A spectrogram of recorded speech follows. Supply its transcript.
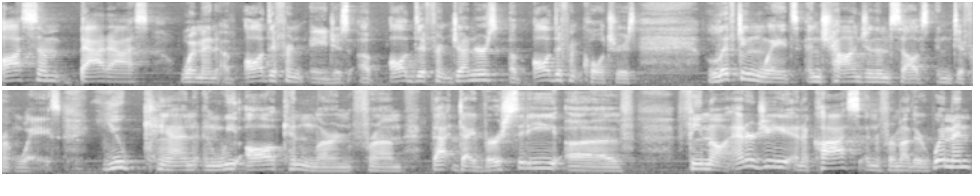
awesome, badass women of all different ages, of all different genders, of all different cultures, lifting weights and challenging themselves in different ways. You can, and we all can learn from that diversity of female energy in a class and from other women,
